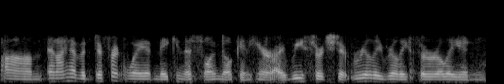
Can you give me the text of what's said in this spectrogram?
um, and I have a different way of making the soy milk in here. I researched it really, really thoroughly and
